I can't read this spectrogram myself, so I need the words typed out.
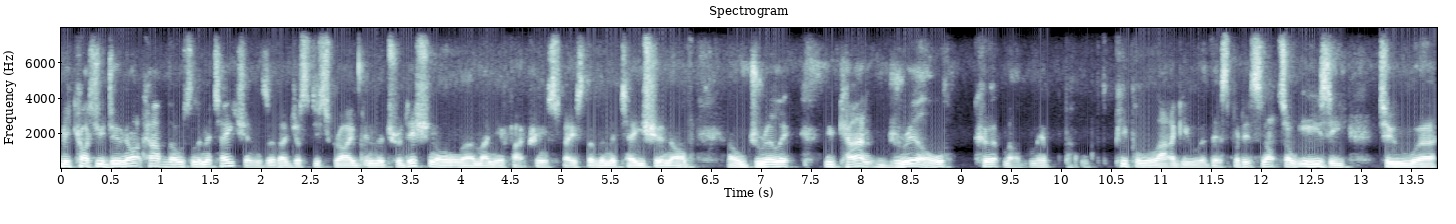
because you do not have those limitations that I just described in the traditional uh, manufacturing space. The limitation of, of drilling, you can't drill. Cur- well, people will argue with this, but it's not so easy to uh,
